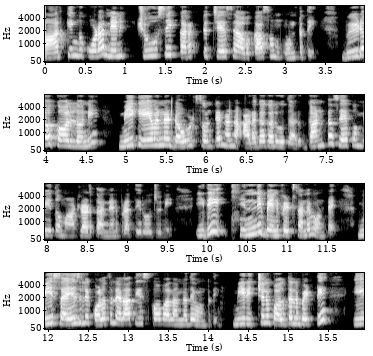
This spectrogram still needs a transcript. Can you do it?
మార్కింగ్ కూడా నేను చూసి కరెక్ట్ చేసే అవకాశం ఉంటుంది. వీడియో కాల్లోని మీకు ఏమైనా డౌట్స్ ఉంటే నన్ను అడగగలుగుతారు. గంట సేపు మీతో మాట్లాడతాను నేను ప్రతిరోజుని. ఇది ఇన్ని బెనిఫిట్స్ అనేవి ఉంటాయి. మీ సైజులు కొలతలు ఎలా తీసుకోవాలన్నదే ఉంటుంది. మీరు ఇచ్చిన కొలతలు పెట్టి ఈ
